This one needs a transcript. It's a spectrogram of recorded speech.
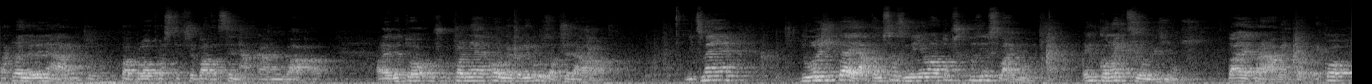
takhle nelineární, to, to bylo prostě třeba zase nějaká váha, ale do toho už úplně jako nebudu zapředávat. Nicméně důležité je, já tam jsem zmiňoval to předchozím slajdu, ten konekcionismus, to je právě to, jako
